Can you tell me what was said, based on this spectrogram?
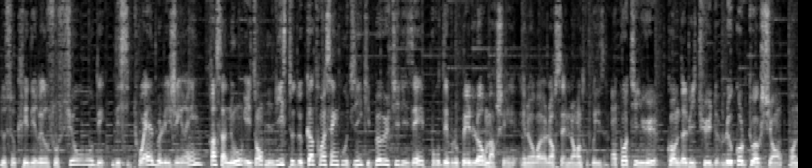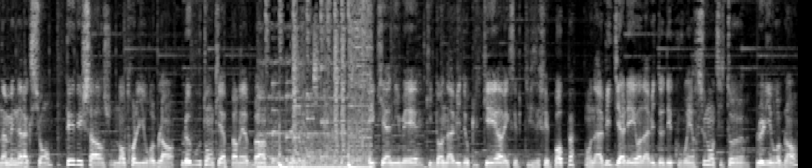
de se créer des réseaux sociaux, des, sites web, les gérer. Grâce à nous, ils ont une liste de 85 outils qu'ils peuvent utiliser pour développer leur marché et leur, euh, leur, entreprise. On continue, comme d'habitude, le call to action, on amène à l'action, télécharge notre livre blanc, le bouton qui apparaît bas et qui est animé, qui donne envie de cliquer avec ses petits effets pop. On a envie d'y aller, on a envie de découvrir sur notre site euh, le livre blanc.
